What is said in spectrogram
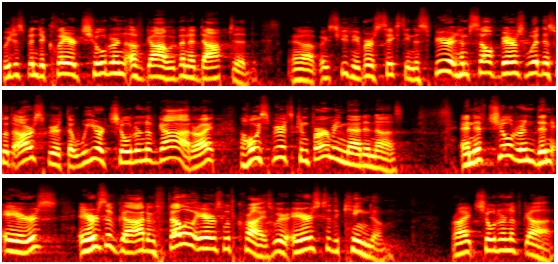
we've just been declared children of God. We've been adopted. Uh, excuse me, verse 16. The Spirit Himself bears witness with our spirit that we are children of God, right? The Holy Spirit's confirming that in us. And if children, then heirs, heirs of God, and fellow heirs with Christ. We are heirs to the kingdom, right? Children of God.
